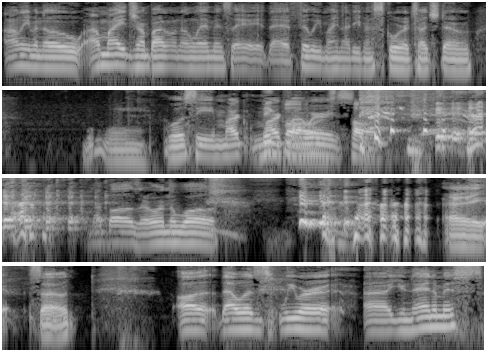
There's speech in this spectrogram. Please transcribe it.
I don't even know. I might jump out on a limb and say that Philly might not even score a touchdown. Mm. We'll see. Mark Big mark my words. My balls are on the wall. All right. So uh, that was we were uh, unanimous.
